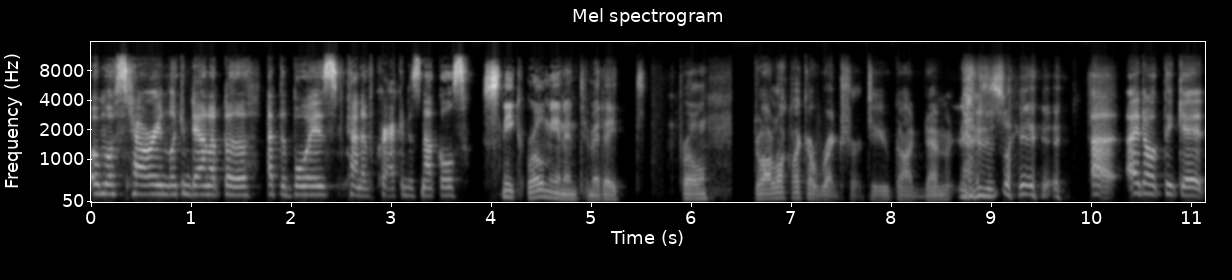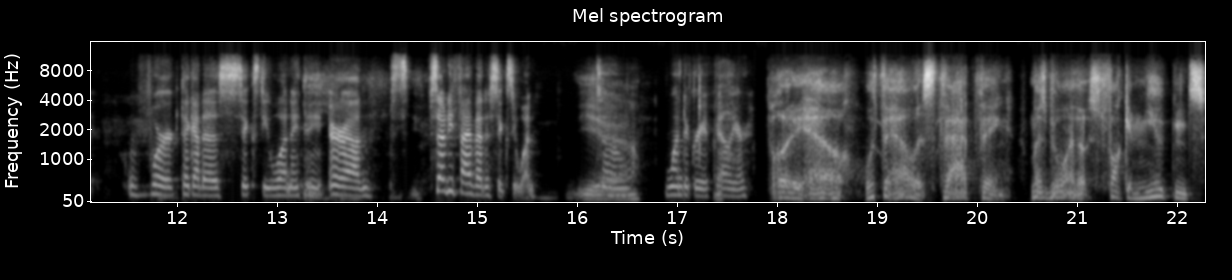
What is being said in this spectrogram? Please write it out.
almost towering, looking down at the at the boys, kind of cracking his knuckles. Sneak, roll me an intimidate roll. Do I look like a red shirt to you? God damn it! Uh, I don't think it worked. I got a sixty-one, I think, or um, seventy-five out of sixty-one. Yeah. One degree of failure. Bloody hell. What the hell is that thing? Must be one of those fucking mutants.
